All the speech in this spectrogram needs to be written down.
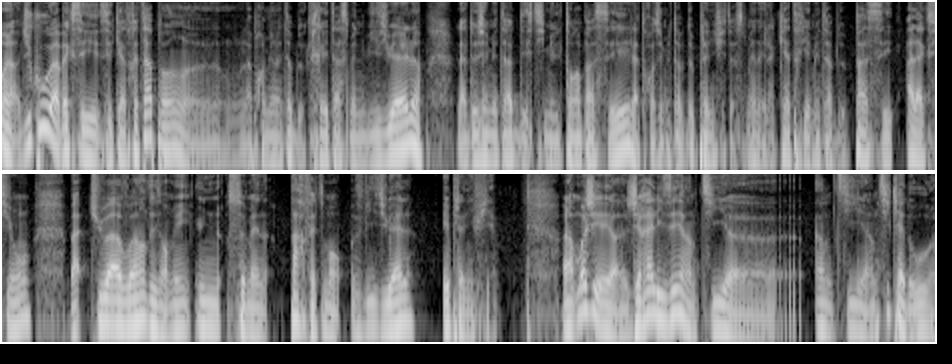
Voilà, du coup, avec ces, quatre étapes, hein, euh, la première étape de créer ta semaine visuelle, la deuxième étape d'estimer le temps à passer, la troisième étape de planifier ta semaine et la quatrième étape de passer à l'action, bah, tu vas avoir désormais une semaine parfaitement visuelle et planifiée. Alors moi j'ai euh, réalisé un petit, euh, un petit, un petit cadeau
